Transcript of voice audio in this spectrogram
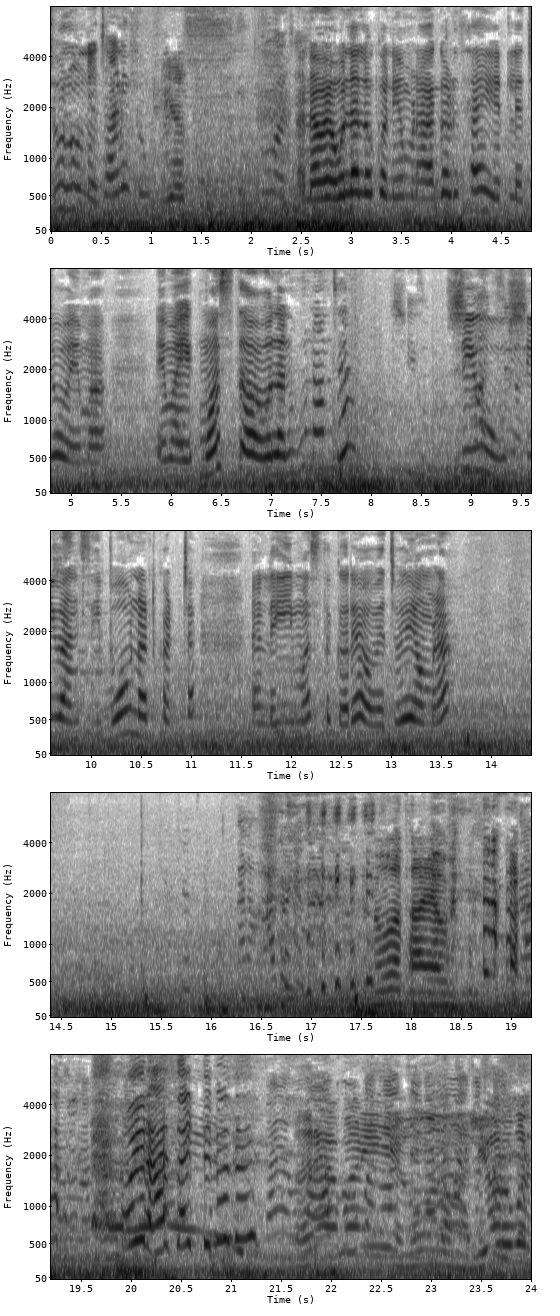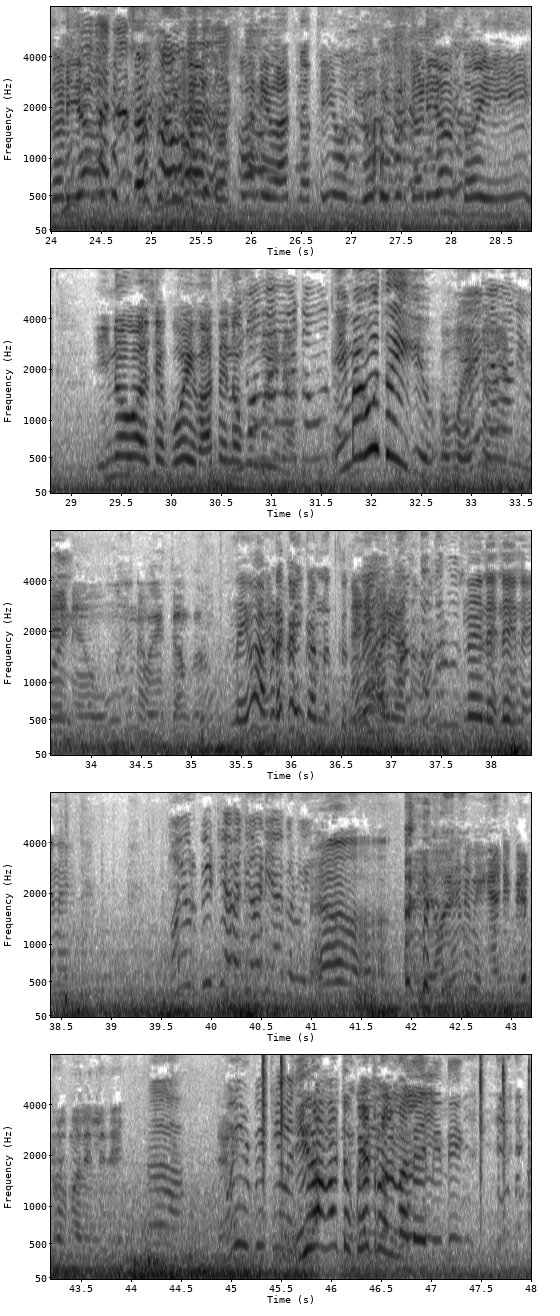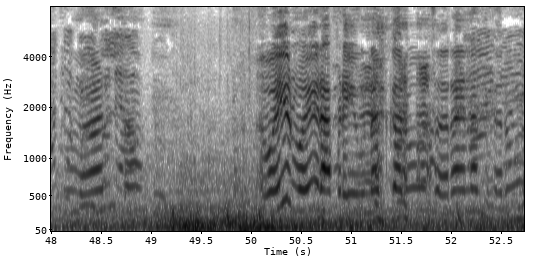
જૂનું ને જાણીતું. યસ. અને હવે ઓલા લોકોને હમણાં આગળ થાય એટલે જો એમાં એમાં એક મસ્ત ઓલાનું શું નામ છે? શિવ. શિવાંશી. બહુ નટખટ છે. એટલે એ મસ્ત કરે હવે જોઈએ હમણાં. નો થાય હવે. ઓય આ સાઈડથી નો થાય? અરે પણ લિયોર ઉપર ચડી ચશ્મા દસવાની વાત નથી ઓ લિયોર ઉપર ચડી જાવ તો ઈ ઇનોવા છે કોઈ વાતે ન પૂગી ના. એમાં શું થઈ ગયું? બાબો એક નહીં નહીં હું હે ને એક કામ કરું. નહીં હો, આપણે કઈ કામ નથી કરવું નહીં નહીં, નહીં મારી વાત નહીં નહીં નહીં નહીં. મયુર પીઠી ગાડી આગળ હોય. હા. હવે ને મેં ગાડી પેટ્રોલમાં લઈ લીધી. હા. આવે હીરા હાટુ પેટ્રોલમાં લઈ લીધી. મયુર મયુર આપણે એવું નથી કરવું જરાય નથી કરવું.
